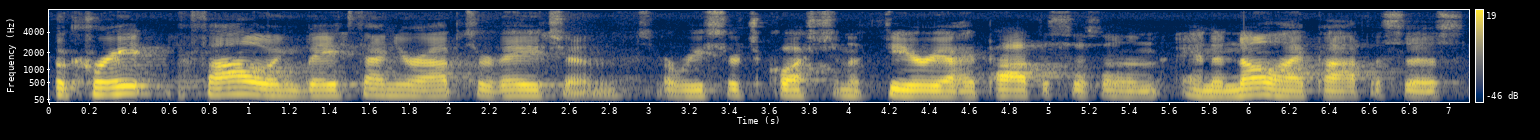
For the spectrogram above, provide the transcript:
So create the following based on your observations, a research question, a theory, a hypothesis, and, and a null hypothesis.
